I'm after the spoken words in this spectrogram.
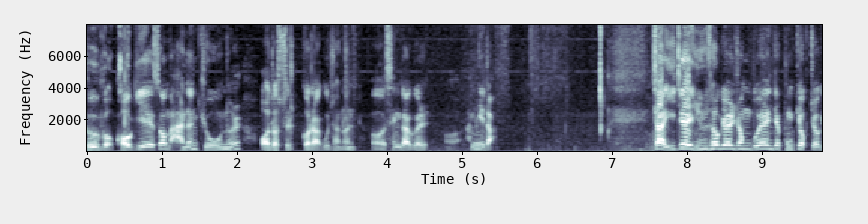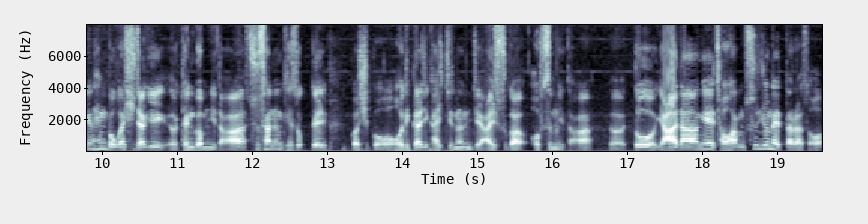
그거 거기에서 많은 교훈을 얻었을 거라고 저는 어, 생각을 어, 합니다. 자, 이제 윤석열 정부의 이제 본격적인 행보가 시작이 어, 된 겁니다. 수사는 계속될 것이고 어디까지 갈지는 이제 알 수가 없습니다. 어, 또 야당의 저항 수준에 따라서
